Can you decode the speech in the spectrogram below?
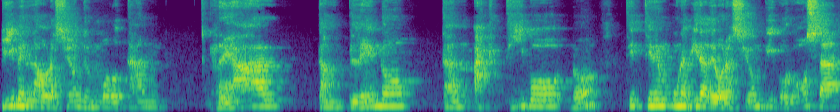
viven la oración de un modo tan real, tan pleno, tan activo, ¿no? Tienen una vida de oración vigorosa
